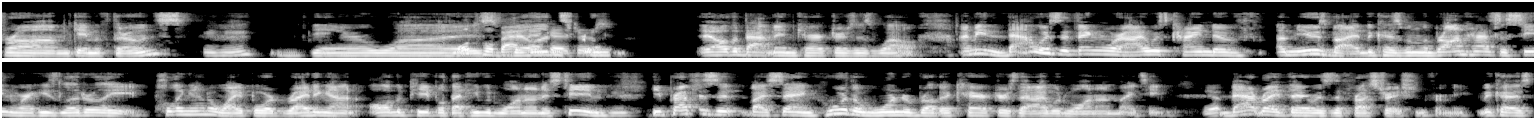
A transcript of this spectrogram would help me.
from Game of Thrones. hmm There was Multiple Batman villains characters. from- all the Batman characters as well. I mean, that was the thing where I was kind of amused by it because when LeBron has a scene where he's literally pulling out a whiteboard, writing out all the people that he would want on his team, Mhm. he prefaces it by saying, "Who are the Warner Brother characters that I would want on my team?" Yep. That right there was the frustration for me because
